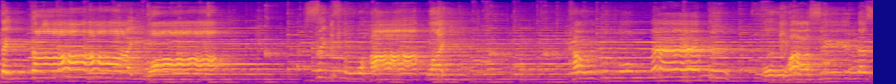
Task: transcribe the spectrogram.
定佳话，媳妇下跪求公好话算是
